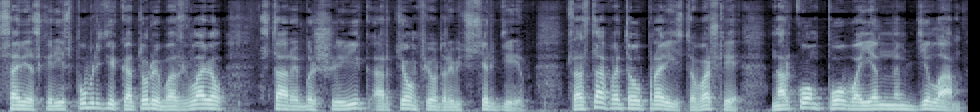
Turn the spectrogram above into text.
Советской Республики, который возглавил старый большевик Артем Федорович Сергеев. В состав этого правительства вошли нарком по военным делам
